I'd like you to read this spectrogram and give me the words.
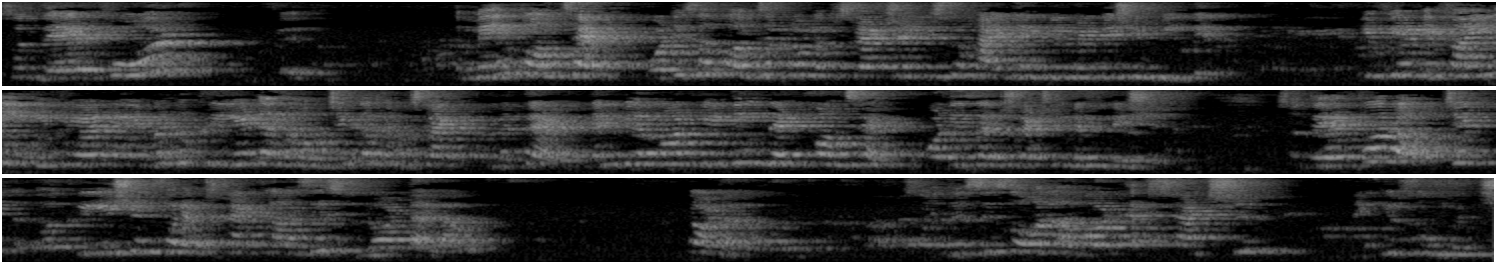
So therefore, the main concept, what is the concept of abstraction is to hide the implementation detail. If we are defining, if we are able to create an object of abstract method, then we are not getting that concept. What is the abstraction definition? So therefore, object uh, creation for abstract class is not allowed. Not allowed. So this is all about abstraction. Thank you so much.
